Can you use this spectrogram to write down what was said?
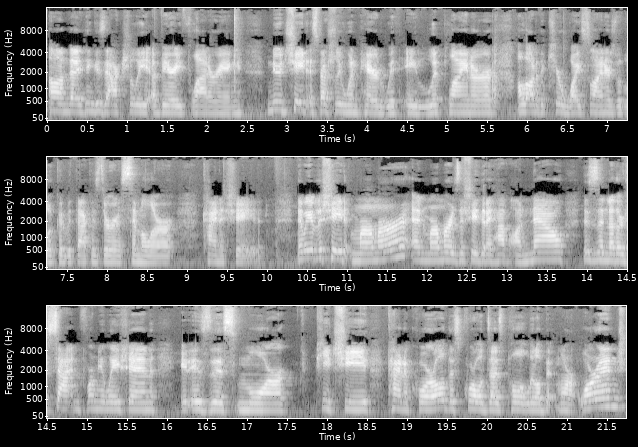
um, that I think is actually a very flattering nude shade, especially when paired with a lip liner. A lot of the Kjaer Weis liners would look good with that because they're a similar kind of shade. Then we have the shade Murmur, and Murmur is the shade that I have on now. This is another satin formulation. It is this more peachy kind of coral. This coral does pull a little bit more orange,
